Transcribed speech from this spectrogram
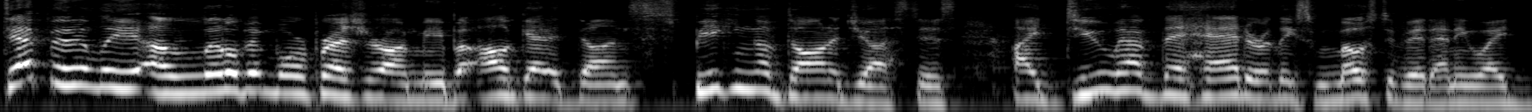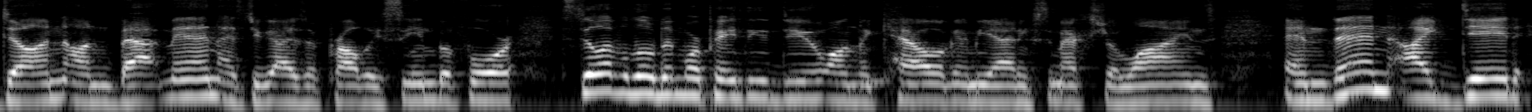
definitely a little bit more pressure on me, but I'll get it done. Speaking of Dawn of Justice, I do have the head, or at least most of it anyway, done on Batman, as you guys have probably seen before. Still have a little bit more painting to do on the cowl. Going to be adding some extra lines, and then I did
